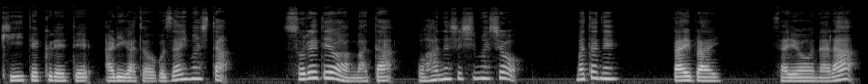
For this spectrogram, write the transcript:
聞いてくれてありがとうございました。それではまたお話ししましょう。またね。バイバイ。さようなら。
